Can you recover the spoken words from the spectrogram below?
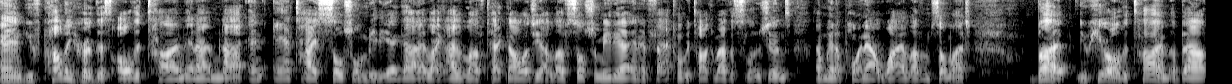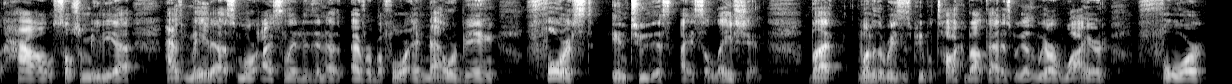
And you've probably heard this all the time, and I'm not an anti-social media guy. Like, I love technology, I love social media, and in fact, when we talk about the solutions, I'm gonna point out why I love them so much. But you hear all the time about how social media has made us more isolated than ever before, and now we're being forced into this isolation. But one of the reasons people talk about that is because we are wired for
